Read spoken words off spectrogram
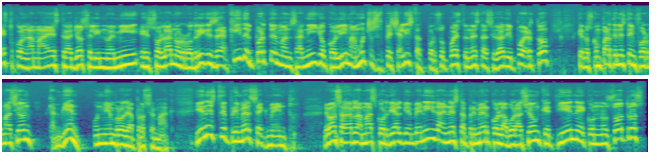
Esto con la maestra Jocelyn Noemí eh, Solano Rodríguez de aquí del puerto de Manzanillo, Colima. Muchos especialistas, por supuesto, en esta ciudad y puerto que nos comparten esta información. También un miembro de APROCEMAC. Y en este primer segmento le vamos a dar la más cordial bienvenida en esta primer colaboración que tiene con nosotros.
